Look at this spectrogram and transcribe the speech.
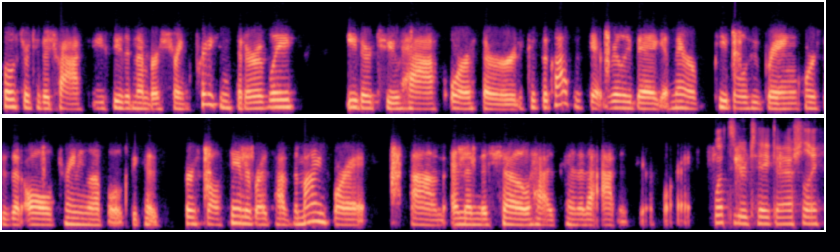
closer to the track, you see the number shrink pretty considerably, either to half or a third, because the classes get really big, and there are people who bring horses at all training levels because, first of all, standardbreds have the mind for it, um, and then the show has kind of the atmosphere for it. What's your take, Ashley?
